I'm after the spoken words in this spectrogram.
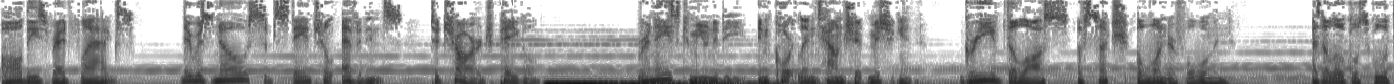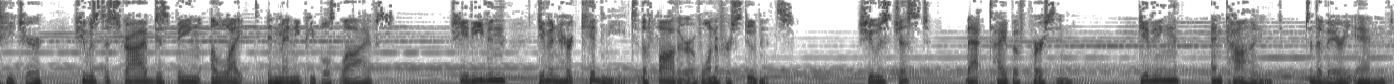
all these red flags, there was no substantial evidence to charge Pagel. Renee's community in Courtland Township, Michigan, grieved the loss of such a wonderful woman. As a local school teacher, she was described as being a light in many people's lives. She had even given her kidney to the father of one of her students. She was just that type of person, giving and kind to the very end.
